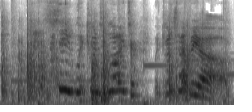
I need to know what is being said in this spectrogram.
Let's see which one's lighter, which one's heavier.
